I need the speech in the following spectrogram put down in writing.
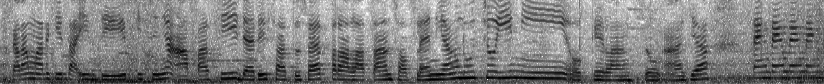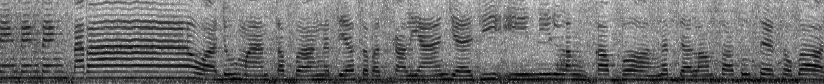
Sekarang mari kita intip isinya apa sih dari satu set peralatan softland yang lucu ini. Oke langsung aja. Teng teng teng teng teng teng teng. Tara. Waduh mantap banget ya sobat sekalian. Jadi ini lengkap banget dalam satu set sobat.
